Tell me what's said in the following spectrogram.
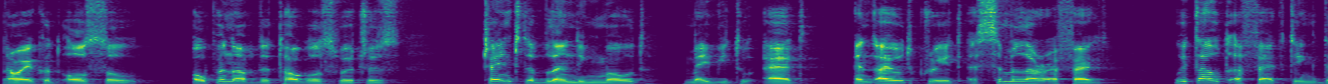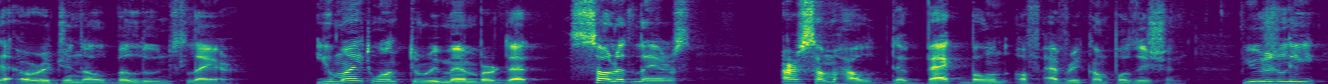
Now I could also open up the toggle switches, change the blending mode, maybe to add, and I would create a similar effect without affecting the original balloons layer. You might want to remember that solid layers are somehow the backbone of every composition. Usually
